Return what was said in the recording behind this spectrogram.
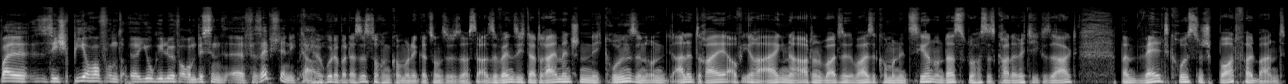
weil sich Bierhoff und äh, Jogi Löw auch ein bisschen äh, verselbstständigt haben. Ja gut, aber das ist doch ein Kommunikationsdesaster. Also wenn sich da drei Menschen nicht grün sind und alle drei auf ihre eigene Art und Weise, Weise kommunizieren und das, du hast es gerade richtig gesagt, beim weltgrößten Sportverband,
